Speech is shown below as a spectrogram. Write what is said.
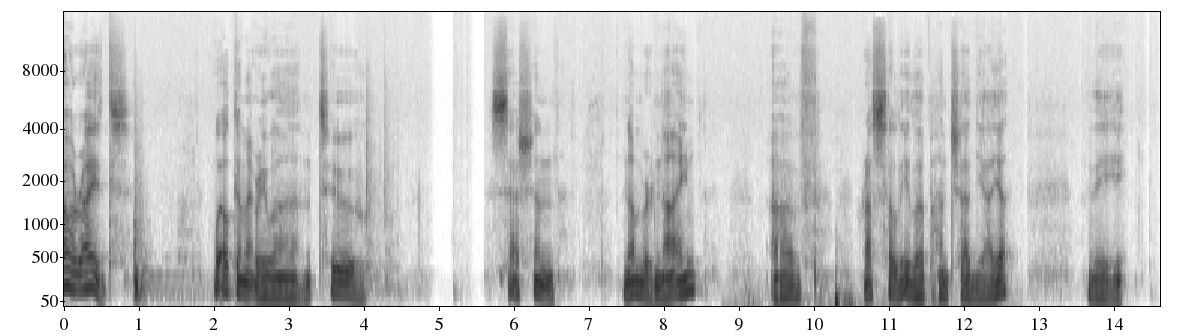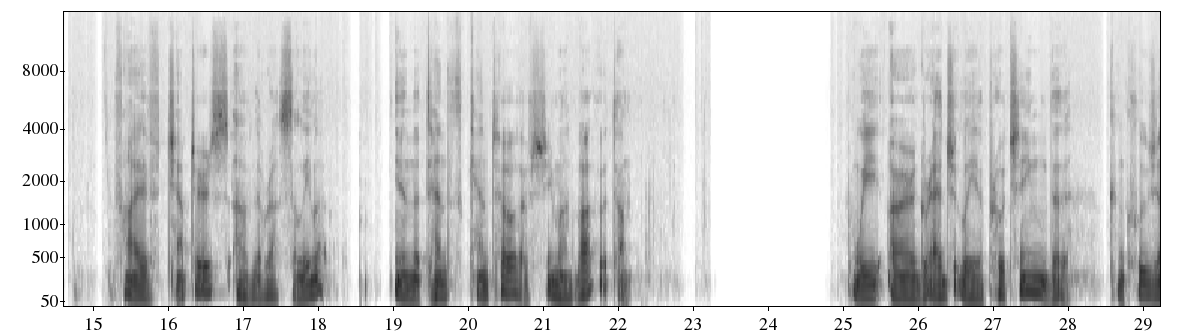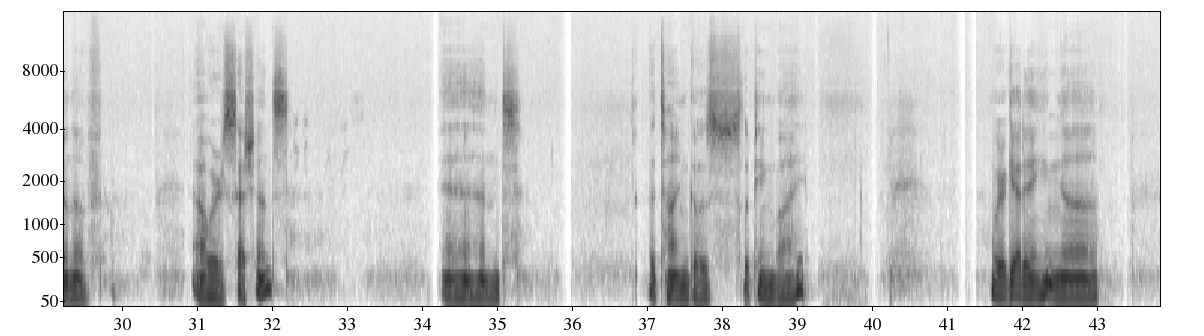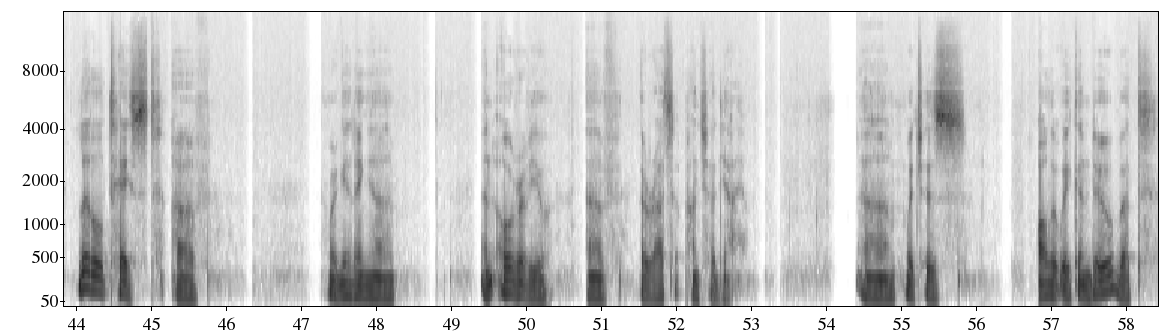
All right. Welcome, everyone, to session number nine of Rasalila Panchadhyaya, the five chapters of the Rasalila in the tenth canto of Srimad Bhagavatam. We are gradually approaching the conclusion of our sessions, and the time goes slipping by. We're getting a little taste of, we're getting a, an overview of the Rasa Panchadhyaya, uh, which is all that we can do, but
